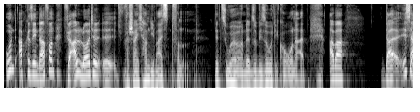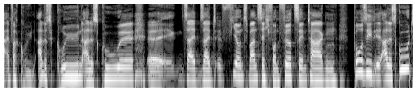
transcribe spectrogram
Und abgesehen davon, für alle Leute, äh, wahrscheinlich haben die meisten von den Zuhörenden sowieso die Corona-App. Aber da ist ja einfach grün. Alles grün, alles cool. Äh, seit, seit 24 von 14 Tagen Posi, alles gut.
